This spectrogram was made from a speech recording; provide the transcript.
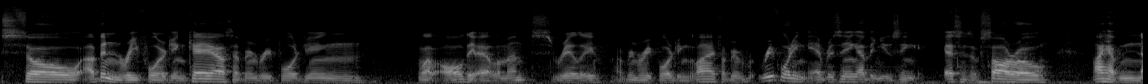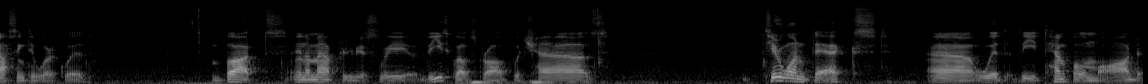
So, I've been reforging chaos, I've been reforging, well, all the elements, really. I've been reforging life, I've been reforging everything, I've been using Essence of Sorrow. I have nothing to work with. But in a map previously, these gloves drop, which has tier 1 Dex uh, with the Temple mod.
